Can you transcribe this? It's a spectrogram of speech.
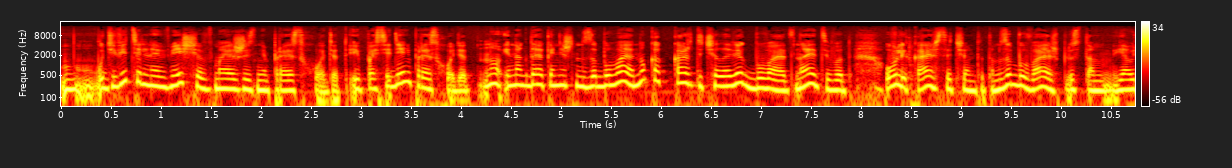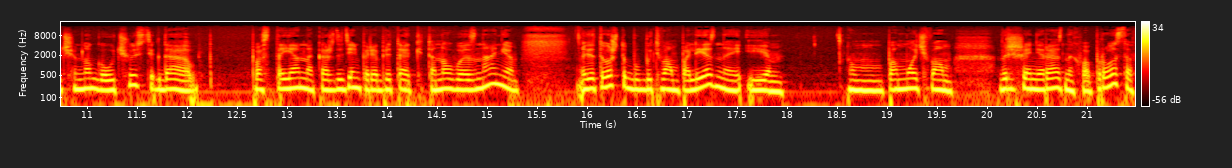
удивительные вещи в моей жизни происходят. И по сей день происходят. Ну, иногда я, конечно, забываю. Ну, как каждый человек бывает, знаете, вот увлекаешься чем-то, там, забываешь. Плюс там я очень много учусь, всегда постоянно, каждый день приобретаю какие-то новые знания для того, чтобы быть вам полезной и помочь вам в решении разных вопросов.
